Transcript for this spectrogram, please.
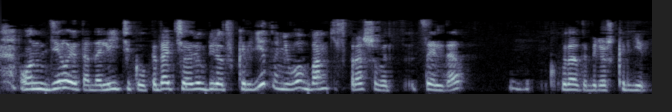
он делает аналитику. Когда человек берет в кредит, у него в банке спрашивают цель, да, куда ты берешь кредит.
